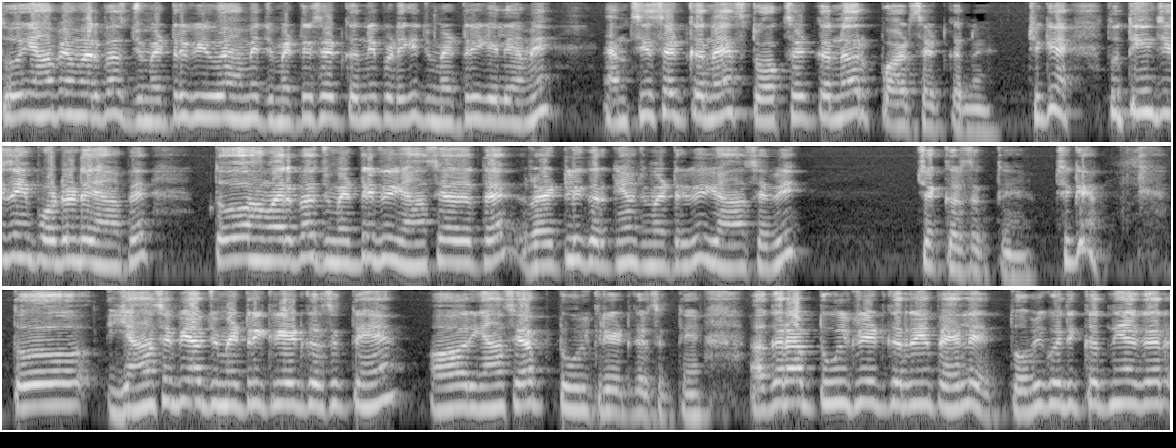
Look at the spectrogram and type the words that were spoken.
तो यहाँ पे हमारे पास ज्योमेट्री व्यू है, हमें ज्योमेट्री सेट करनी पड़ेगी। ज्योमेट्री के लिए हमें एमसीएस सेट करना है स्टॉक सेट करना है और पार्ट सेट करना है। ठीक है? तो तीन चीज़ें इंपॉर्टेंट है यहाँ पे। तो हमारे पास ज्योमेट्री व्यू यहाँ से आ जाता है। राइट क्लिक करके हम ज्योमेट्री व्यू यहाँ से भी चेक कर सकते हैं। ठीक है? तो यहाँ से भी आप ज्योमेट्री क्रिएट कर सकते हैं। और यहाँ से आप टूल क्रिएट कर सकते हैं। अगर आप टूल क्रिएट कर रहे हैं पहले तो भी कोई दिक्कत नहीं है। अगर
